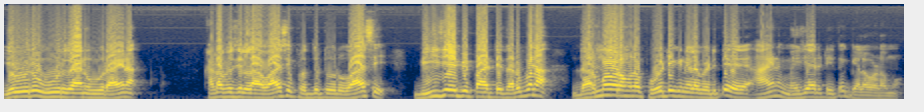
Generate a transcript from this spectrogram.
ఎవరు ఊరు కాని ఊరు ఆయన. కడప జిల్లా వాసి ప్రొద్దుటూరు వాసి బీజేపీ పార్టీ తరఫున ధర్మవరంలో పోటీకి నిలబెడితే ఆయన మెజారిటీతో గెలవడము.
